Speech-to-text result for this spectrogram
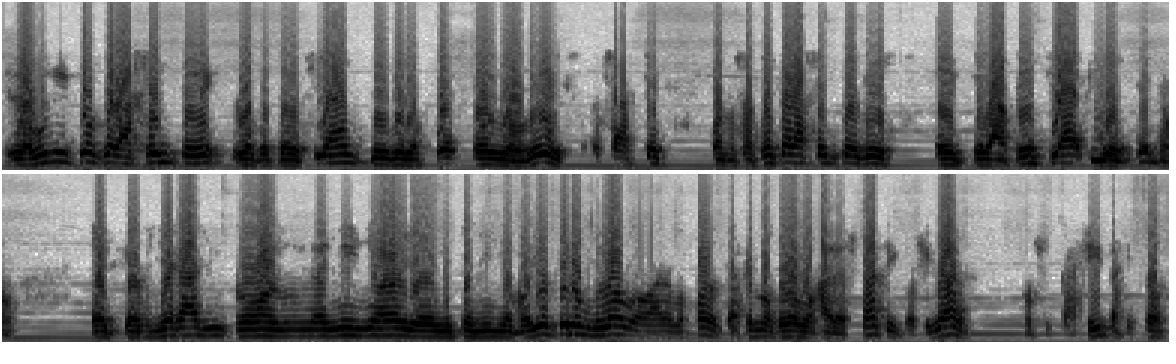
lo, único que la gente, lo que te decía antes de los puestos, lo ves. O sea, que cuando se acerca la gente es el que la aprecia y el que no. El que llega allí con el niño y le dice el niño, pues yo quiero un globo, a lo mejor que hacemos globos aerostáticos igual, con sus casitas y todo.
